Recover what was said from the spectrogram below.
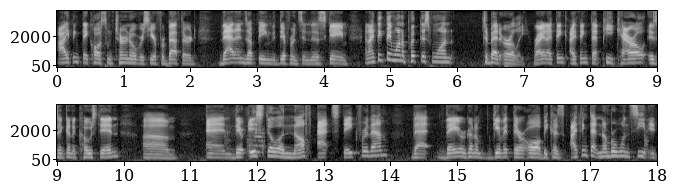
I think they caused some turnovers here for Beathard. That ends up being the difference in this game, and I think they want to put this one to bed early, right? I think I think that Pete Carroll isn't going to coast in, um, and there is still enough at stake for them that they are going to give it their all because I think that number one seed, it,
